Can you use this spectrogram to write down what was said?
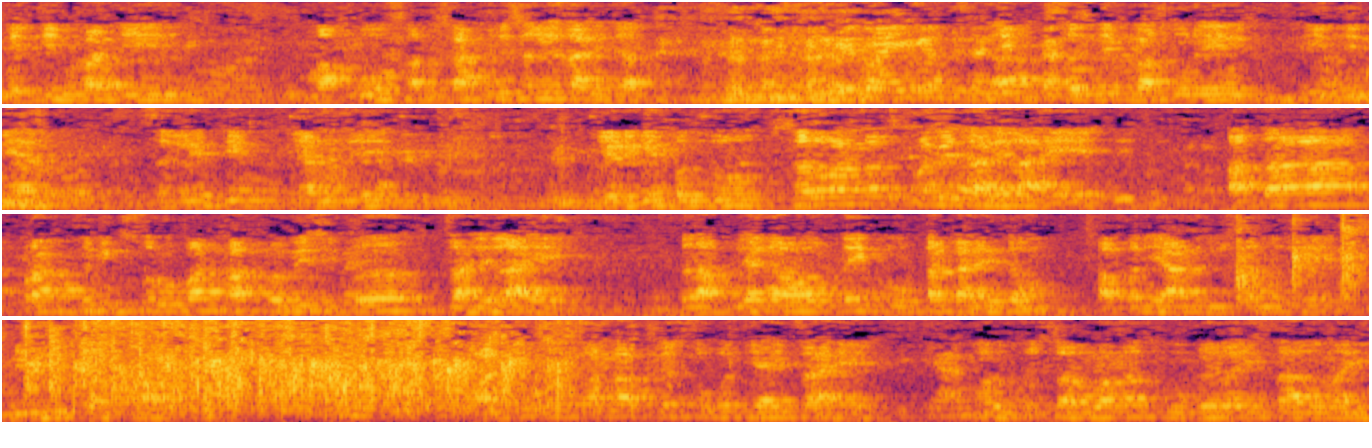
नितीन पाटील मापू आता काकडे सगळे झाले त्यात. संदीप कातुरे इंजिनियर सगळे टीम यामध्ये येडगे बंधू सर्वांचाच प्रवेश झालेला आहे. आता प्राथमिक स्वरूपात हा प्रवेश इथं झालेला आहे. तर आपल्या गावातला एक मोठा कार्यक्रम आपण या आठ दिवसामध्ये नियोजित करणार आहोत. अनेक लोकांना आपल्यासोबत यायचं आहे परंतु सर्वांनाच मुंबईला येता आलं नाही.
